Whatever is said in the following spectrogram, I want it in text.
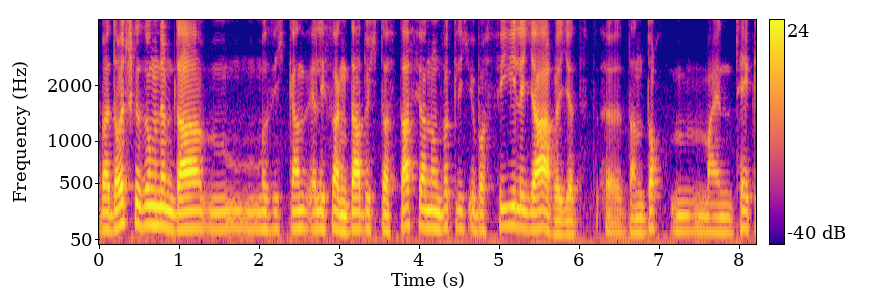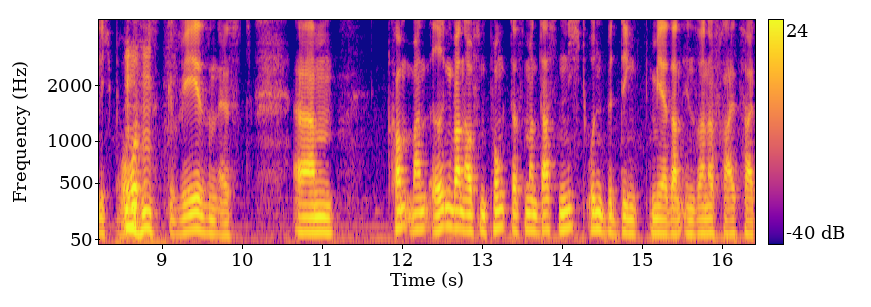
Bei deutsch gesungenem, da muss ich ganz ehrlich sagen, dadurch, dass das ja nun wirklich über viele Jahre jetzt äh, dann doch mein täglich Brot mhm. gewesen ist, ähm, kommt man irgendwann auf den Punkt, dass man das nicht unbedingt mehr dann in seiner Freizeit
